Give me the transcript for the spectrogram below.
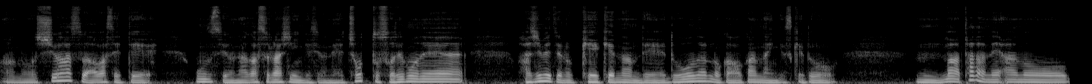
あの周波数を合わせて音声を流すらしいんですよね。ちょっとそれもね初めての経験なんでどうなるのか分かんないんですけど、うん、まあただねあの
